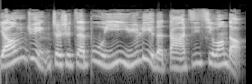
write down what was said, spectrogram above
杨俊这是在不遗余力地打击齐王党。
